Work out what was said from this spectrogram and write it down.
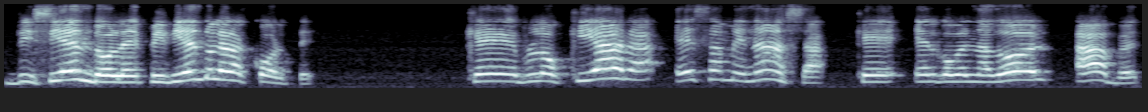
diciéndole, pidiéndole a la Corte que bloqueara esa amenaza que el gobernador Abbott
